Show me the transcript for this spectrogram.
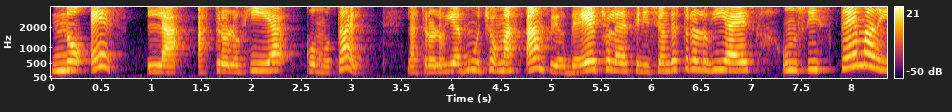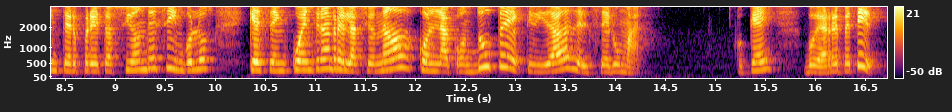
no es la astrología como tal. La astrología es mucho más amplio. De hecho, la definición de astrología es un sistema de interpretación de símbolos que se encuentran relacionados con la conducta y actividades del ser humano. ¿Ok? Voy a repetir.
